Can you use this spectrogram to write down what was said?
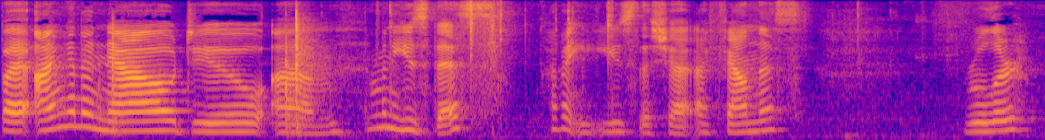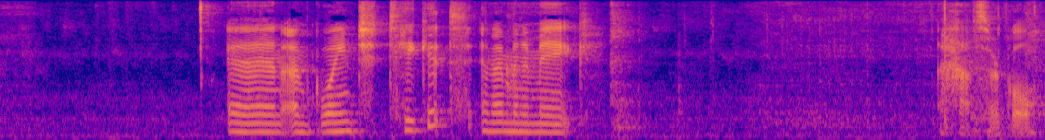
but I'm gonna now do, um, I'm gonna use this. I haven't used this yet. I found this ruler and I'm going to take it and I'm gonna make a half circle.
